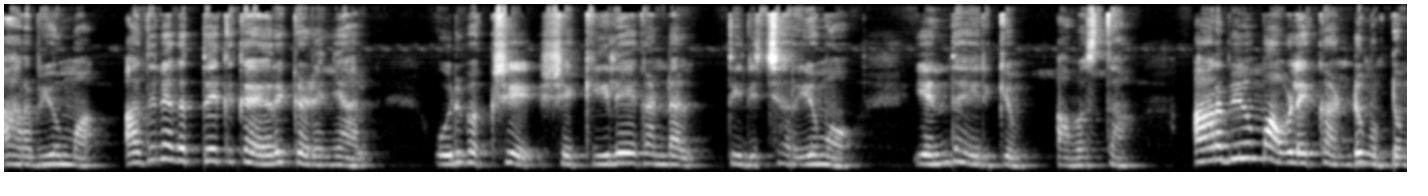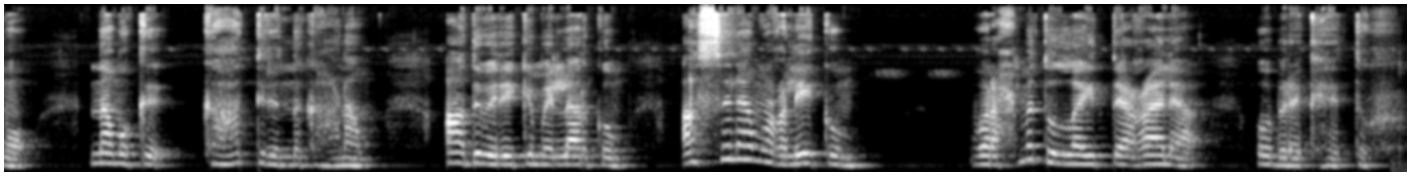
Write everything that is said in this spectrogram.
അറബിയുമ്മ അതിനകത്തേക്ക് കയറിക്കഴിഞ്ഞാൽ ഒരു പക്ഷേ ഷക്കീലയെ കണ്ടാൽ തിരിച്ചറിയുമോ? എന്തായിരിക്കും അവസ്ഥ? അറബിയുമ്മ അവളെ കണ്ടുമുട്ടുമോ? നമുക്ക് കാത്തിരുന്ന് കാണാം. അതുവരേക്കും എല്ലാവർക്കും അസ്സലാമലൈക്കും വറഹ്മത്തുള്ളാഹി തആല വബറകാതുഹു.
